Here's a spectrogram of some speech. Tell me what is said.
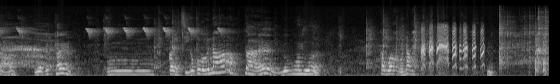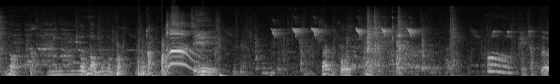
ta cái cái ừ có là chỉ có bố nó. Lùa mua yêu ơi có bố của nó mà ta nó nọ nó nọ ta gì? Sai một số phải sắp lơ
